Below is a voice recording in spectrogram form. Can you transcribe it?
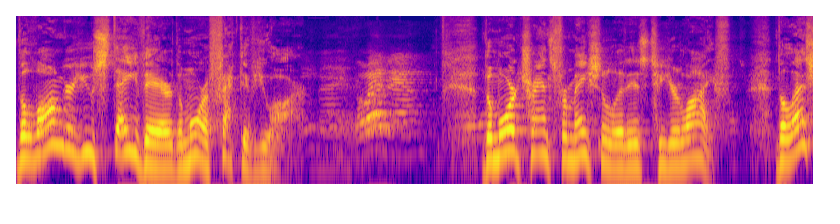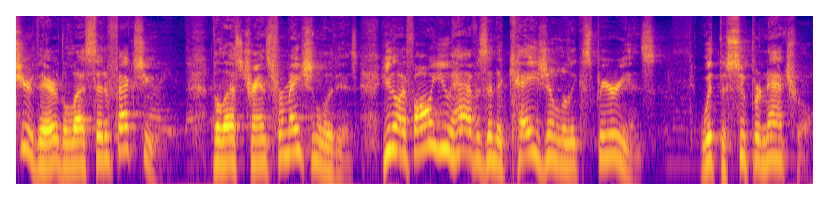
the longer you stay there, the more effective you are. The more transformational it is to your life. The less you're there, the less it affects you the less transformational it is. You know, if all you have is an occasional experience with the supernatural,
